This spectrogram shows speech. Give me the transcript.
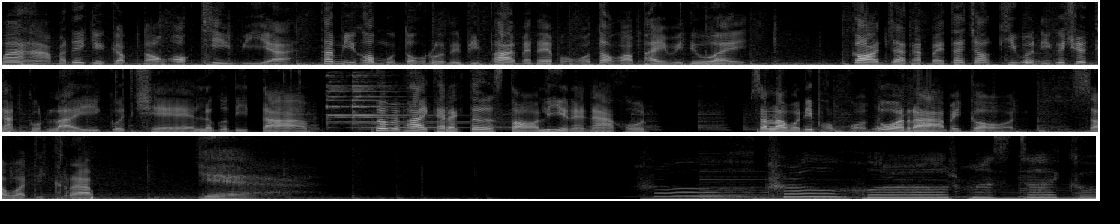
มารถหามาได้เกี่ยวกับน้องออกทีเวีย ถ้ามีข้อมูลตกหล่นหรือผิดพลาดไปใดผมก็ต้องอภัยไว้ด้วย ก่อนจากกันไปถ้าชอบคลิปวันนี้ก็ช่วยกันกดไลค์ กดแชร์ แล้วก็ติดตาม เพื่อไม่พลาดคาแรคเตอร์สตอรี่ในอนาคตสำหรับวันนี้ผมขอตัวลาไปก่อน สวัสดีครับ yeah Cruel, cruel world, must I go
